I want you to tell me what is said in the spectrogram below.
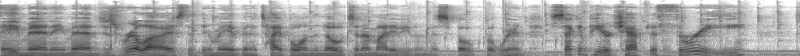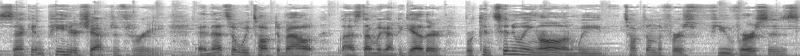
Amen, amen. Just realized that there may have been a typo on the notes and I might have even misspoke, but we're in Second Peter chapter 3. 2 Peter chapter 3. And that's what we talked about last time we got together. We're continuing on. We talked on the first few verses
